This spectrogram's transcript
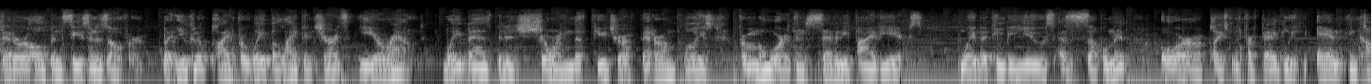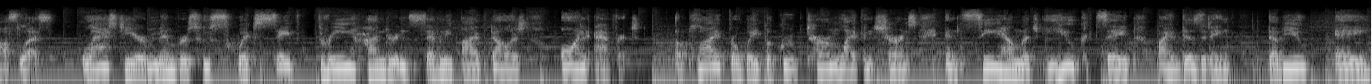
Federal open season is over, but you can apply for WAEPA life insurance year round. WAEPA has been insuring the future of federal employees for more than 75 years. WAEPA can be used as a supplement or a replacement for FEGLI and can cost less. Last year, members who switched saved $375 on average. Apply for WAEPA Group Term Life Insurance and see how much you could save by visiting waepa.org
